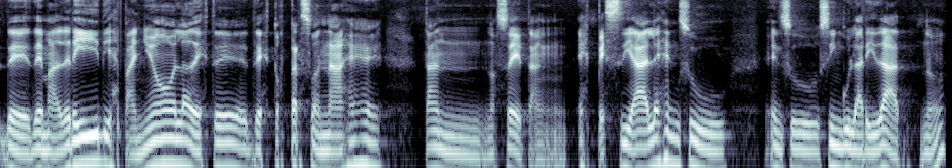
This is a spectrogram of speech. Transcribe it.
de, de Madrid y española, de, este, de estos personajes tan, no sé, tan especiales en su, en su singularidad, ¿no?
